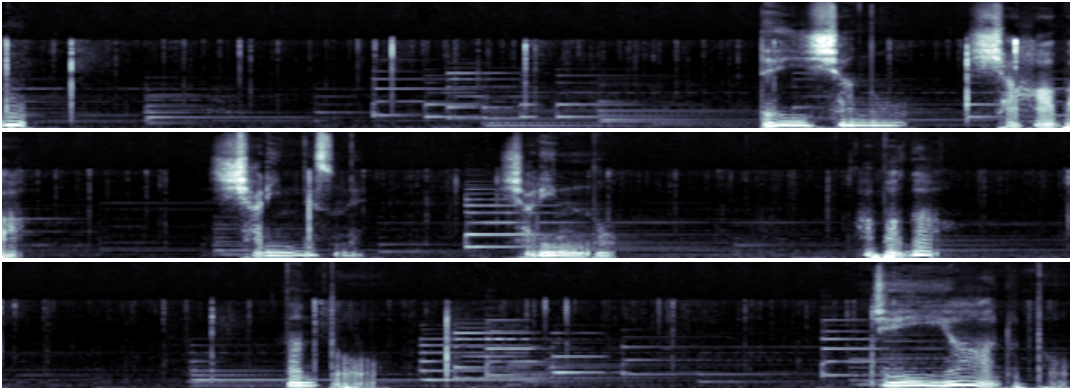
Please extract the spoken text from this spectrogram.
の電車の車幅車輪ですね。車輪の幅がなんと JR と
